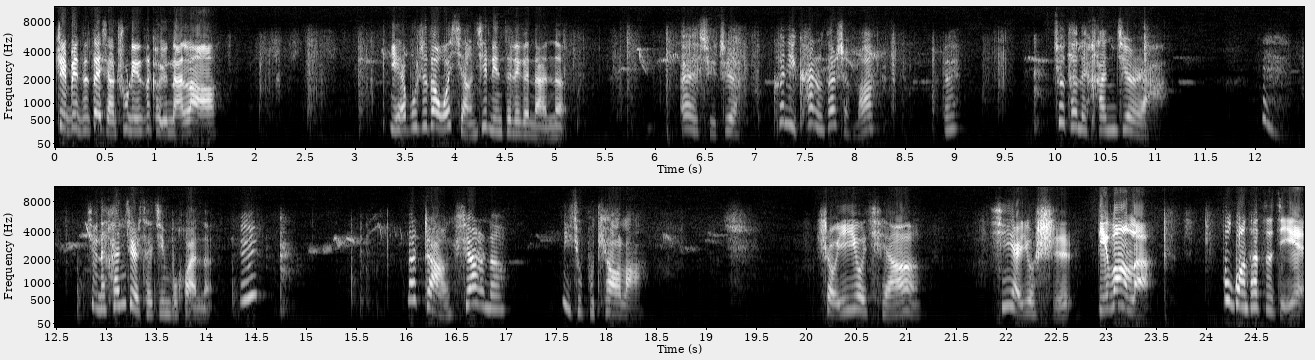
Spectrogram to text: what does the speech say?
这辈子再想出林子可就难了啊！你还不知道我想进林子那个难呢。哎，雪芝，可你看中他什么？哎，就他那憨劲儿啊！嗯，就那憨劲儿才金不换呢。哎，那长相呢？你就不挑了？手艺又强，心眼又实。别忘了，不光他自己，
